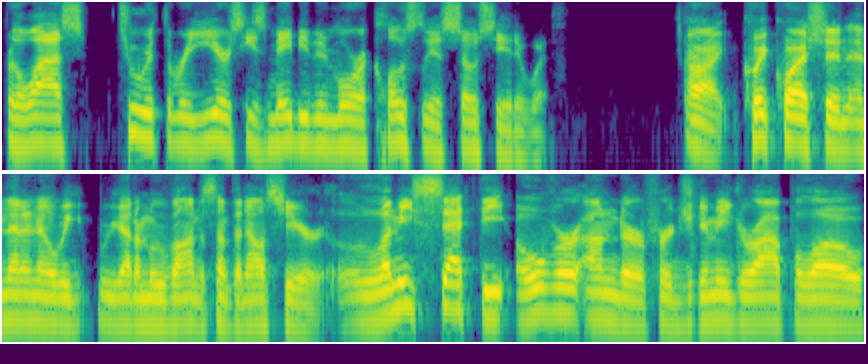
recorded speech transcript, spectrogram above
for the last two or three years he's maybe been more closely associated with. All right, quick question, and then I know we, we got to move on to something else here. Let me set the over under for Jimmy Garoppolo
